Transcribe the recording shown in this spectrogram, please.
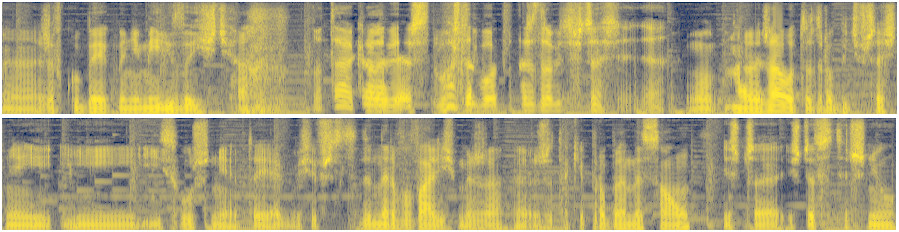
e, że w klubie jakby nie mieli wyjścia. No tak, ale wiesz, można było to też zrobić wcześniej, nie? Bo należało to zrobić wcześniej i, i słusznie, tutaj jakby się wszyscy denerwowaliśmy, że, że takie problemy są. Jeszcze, jeszcze w styczniu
